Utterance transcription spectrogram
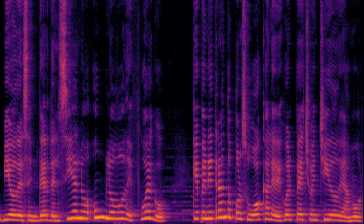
Vio descender del cielo un globo de fuego que penetrando por su boca le dejó el pecho henchido de amor,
